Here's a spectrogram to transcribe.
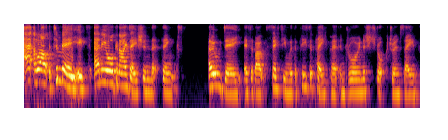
I, well, to me, it's any organisation that thinks OD is about sitting with a piece of paper and drawing a structure and saying,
